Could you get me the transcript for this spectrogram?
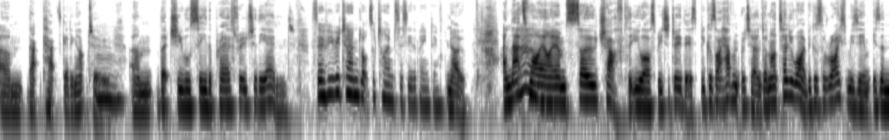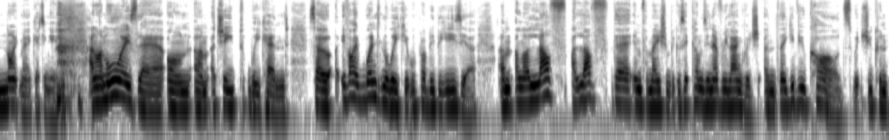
um, that cat's getting up to. Mm. Um, but she will see the prayer through to the end. So have you returned lots of times to see the painting? No. And that's why I am so chuffed that you asked me to do this because I haven't returned. And I'll tell you why because the Rijksmuseum is a nightmare getting in. and I'm always there on um, a cheap weekend. So if I went in the week, it would probably be easier. Um, and I love, I love their information because it comes in every language and they give you cards which you can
